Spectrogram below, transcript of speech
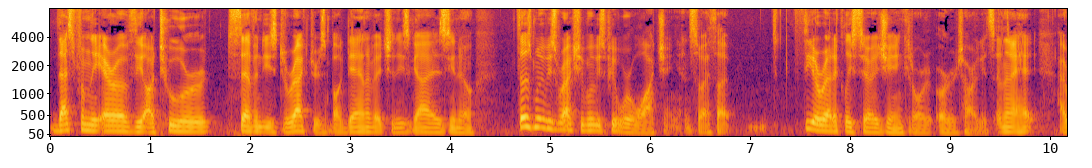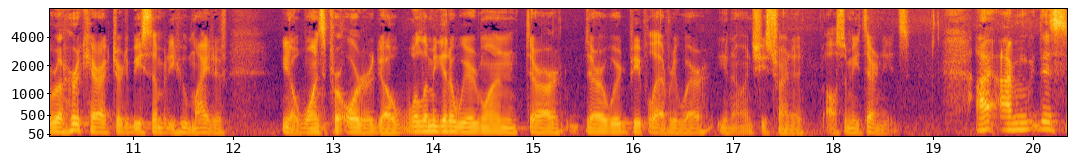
that's from the era of the auteur 70s directors, Bogdanovich and these guys, you know, those movies were actually movies people were watching. And so I thought theoretically Sarah Jane could order, order targets. And then I had I wrote her character to be somebody who might have, you know, once per order go, well, let me get a weird one. There are there are weird people everywhere, you know, and she's trying to also meet their needs. I, I'm this.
